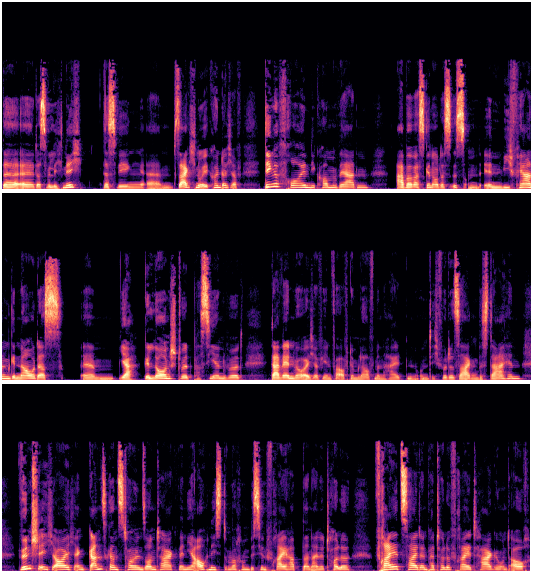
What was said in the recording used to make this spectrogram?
Da, äh, das will ich nicht. Deswegen ähm, sage ich nur, ihr könnt euch auf Dinge freuen, die kommen werden. Aber was genau das ist und inwiefern genau das ähm, ja gelauncht wird, passieren wird, da werden wir euch auf jeden Fall auf dem Laufenden halten. Und ich würde sagen, bis dahin wünsche ich euch einen ganz, ganz tollen Sonntag. Wenn ihr auch nächste Woche ein bisschen frei habt, dann eine tolle freie Zeit, ein paar tolle freie Tage und auch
